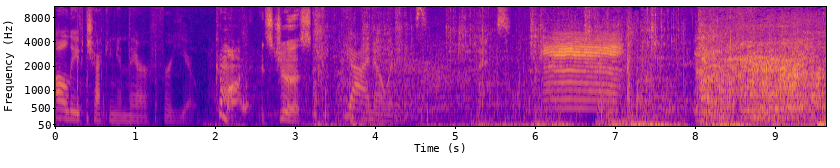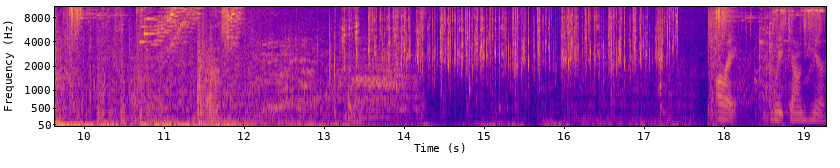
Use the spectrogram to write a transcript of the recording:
I'll leave checking in there for you. Come on, it's just. Yeah, I know what it is. Thanks. All right, wait down here.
